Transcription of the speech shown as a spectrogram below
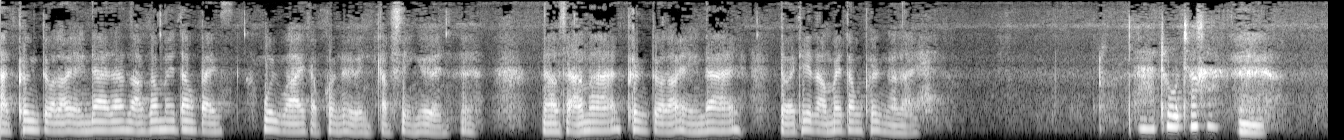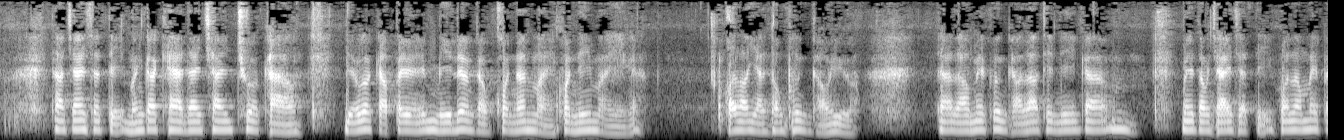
หัดพึ่งตัวเราเองได้แล้ว เราก็ไม่ต้องไปวุ่นวายกับคนอื่นกับสิ่งอื่น เราสามารถพึ่งตัวเราเองได้ โดยที่เราไม่ต้องพึ่งอะไรสาธุเจ้าค่ะถ้าใช้สติมันก็แค่ได้ใช้ชั่วคราว เดี๋ยวก็กลับไปมีเรื่องกับคนนั้นใหม่ คนนี้ใหม่อีกเพราะเรายังต้องพึ่งเขาอยู่ ถ้าเราไม่พึ่งเขาแล้วทีนี้ก็ไม่ต้องใช้สติ เพราะเราไม่ไป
